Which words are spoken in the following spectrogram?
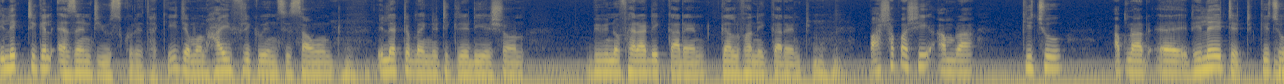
ইলেকট্রিক্যাল এজেন্ট ইউজ করে থাকি যেমন high frequency sound electromagnetic radiation বিভিন্ন ফ্যারাডিক কারেন্ট গ্যালভানিক কারেন্ট পাশাপাশি আমরা কিছু আপনার রিলেটেড কিছু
